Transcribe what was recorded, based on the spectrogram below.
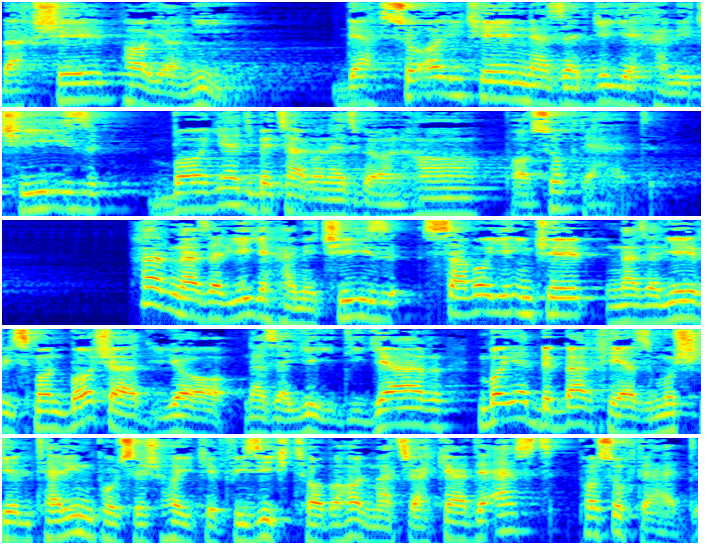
بخش پایانی. ده سوالی که نظریه همه چیز باید بتواند به آنها پاسخ دهد. هر نظریه همه چیز سوای اینکه نظریه ریسمان باشد یا نظریه دیگر باید به برخی از مشکل ترین پرسش هایی که فیزیک تا به حال مطرح کرده است پاسخ دهد.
